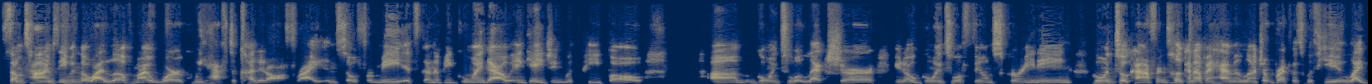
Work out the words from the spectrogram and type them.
sometimes even though i love my work we have to cut it off right? And so for me it's going to be going out engaging with people um, going to a lecture, you know, going to a film screening, going to a conference, hooking up and having lunch or breakfast with you. Like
